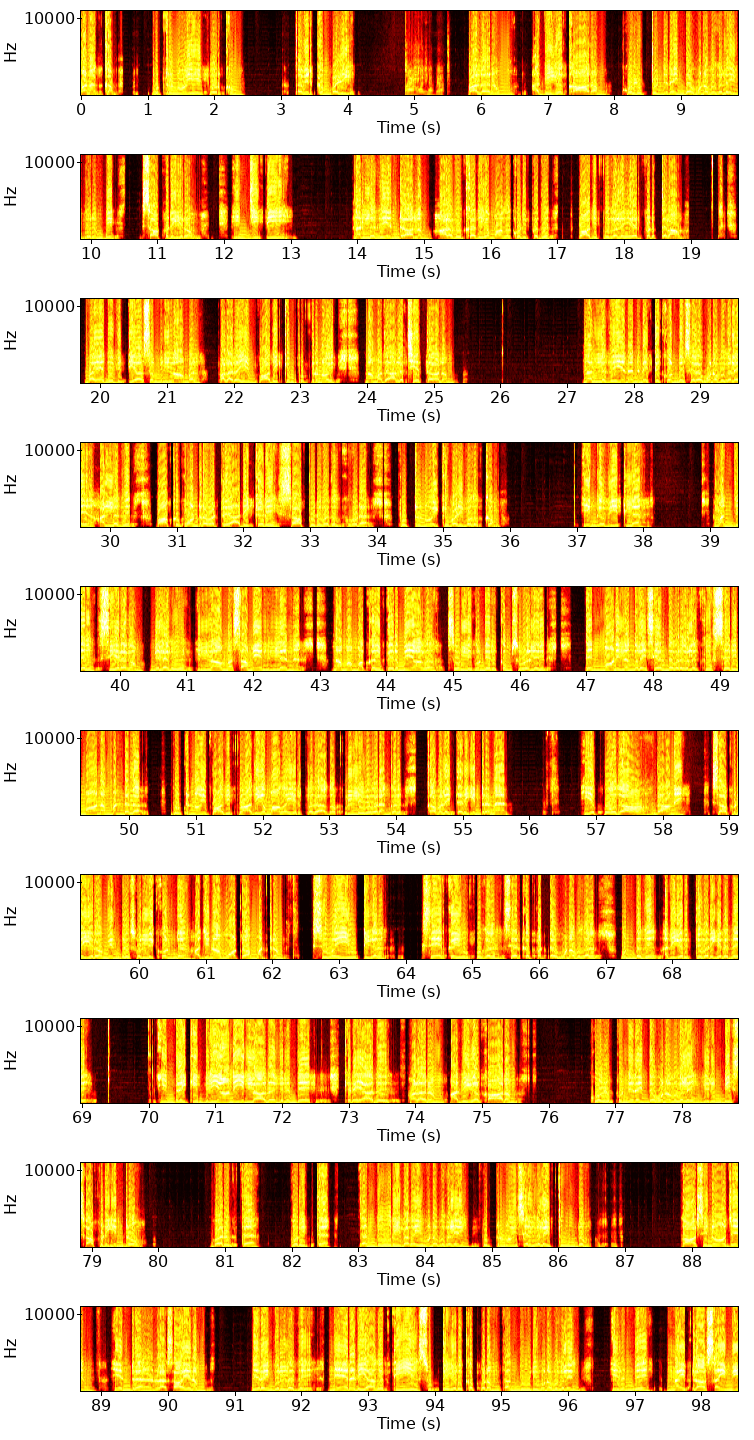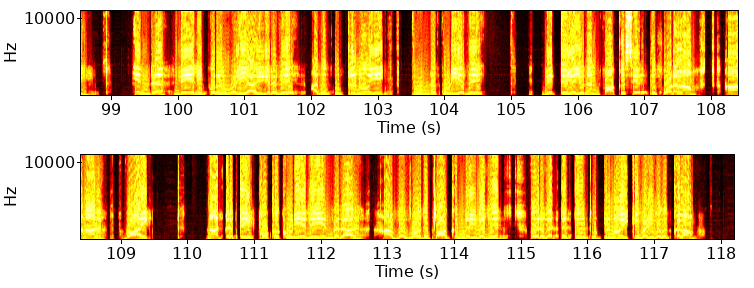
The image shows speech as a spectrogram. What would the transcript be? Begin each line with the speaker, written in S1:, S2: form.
S1: வணக்கம். புற்றுநோயை போர்க்கும் தவிர்க்கும் வழி. பலரும் அதிக காரம் கொழுப்பு நிறைந்த உணவுகளை விரும்பி சாப்பிடுகிறோம். இஞ்சி டீ நல்லது என்றாலும் அளவுக்கு அதிகமாக குடிப்பது பாதிப்புகளை ஏற்படுத்தலாம். வயது வித்தியாசம் இல்லாமல் பலரையும் பாதிக்கும் புற்றுநோய் நமது அலட்சியத்தாலும் நல்லது என நினைத்துக்கொண்டு சில உணவுகளை அல்லது பாக்கு போன்றவற்றை அடிக்கடி சாப்பிடுவது கூட புற்றுநோய்க்கு வழிவகுக்கும். எங்க வீட்டுல மஞ்சள் சீரகம் மிளகு இல்லாம சமையல் இல்லைன்னு நம்ம மக்கள் பெருமையாக சொல்லி கொண்டிருக்கும் சூழலில் தென் மாநிலங்களை சேர்ந்தவர்களுக்கு செரிமான மண்டல புற்றுநோய் பாதிப்பு அதிகமாக இருப்பதாக புள்ளி விவரங்கள் கவலை தருகின்றன. எப்போதா தானே சாப்பிடுகிறோம் என்று சொல்லிக்கொண்டு அஜினாமோட்டோ மற்றும் சுவையூட்டிகள் செயற்கை உப்புகள் சேர்க்கப்பட்ட உணவுகள் உண்பது அதிகரித்து வருகிறது. இன்றைக்கு பிரியாணி இல்லாத விருந்தே கிடையாது. பலரும் அதிக காரம் கொழுப்பு நிறைந்த உணவுகளை விரும்பி சாப்பிடுகின்றோம். வறுத்த பொரித்த தந்தூரி வகை உணவுகளில் புற்றுநோய் செல்களை தூண்டும். கார்சினோஜன் என்ற ரசாயனம் நிறைந்துள்ளது. நேரடியாக தீயில் சுட்டு எடுக்கப்படும் தந்தூரி உணவுகளில் இருந்து நைட்ராசைமே என்ற வேதிப்பொருள் வழியாகிறது அது புற்றுநோயை தூண்டக்கூடியது. வெற்றிலையுடன் பாக்கு சேர்த்து போடலாம். ஆனால் வாய் நாற்றத்தை போக்கக்கூடியது என்பதால் அவ்வப்போது பாக்கம் மெல்வது ஒரு கட்டத்தில் புற்றுநோய்க்கு வழிவகுக்கலாம்.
